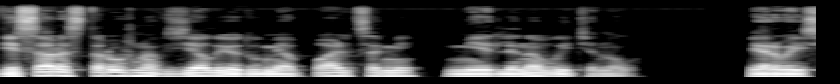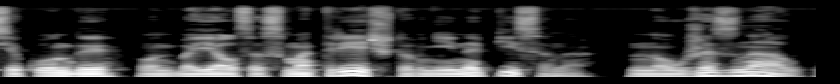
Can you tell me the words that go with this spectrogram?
Десар осторожно взял ее двумя пальцами, медленно вытянул. Первые секунды он боялся смотреть, что в ней написано, но уже знал,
